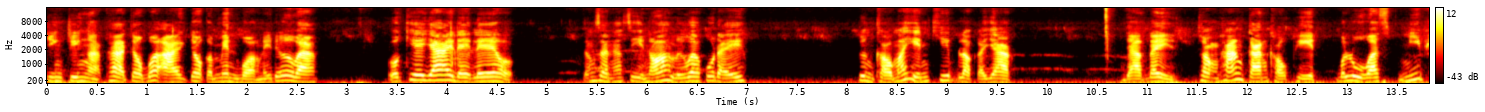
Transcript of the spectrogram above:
จริง ๆ อะ ถ้าเจ้าบ่อายเจ้าก็เม่นบอกในเด้อว่า โอเคย้ายได้แล้วจังสันจังสี่เนาะหรือว่าผู้ใดซึ่งเขามาเห็นคลิปแล้วก็อยาก อยากได้ช่องทางการเขาเพจบ่รู้ว่ามีเพ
